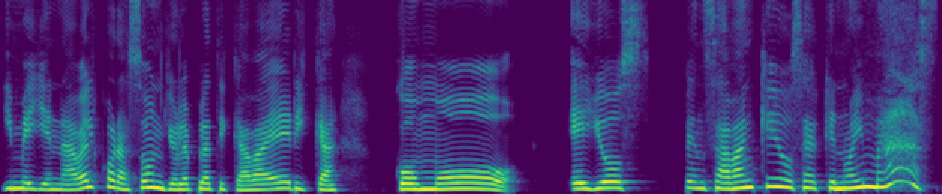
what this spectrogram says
Y me llenaba el corazón. Yo le platicaba a Erika cómo ellos pensaban que, o sea, que no hay más.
